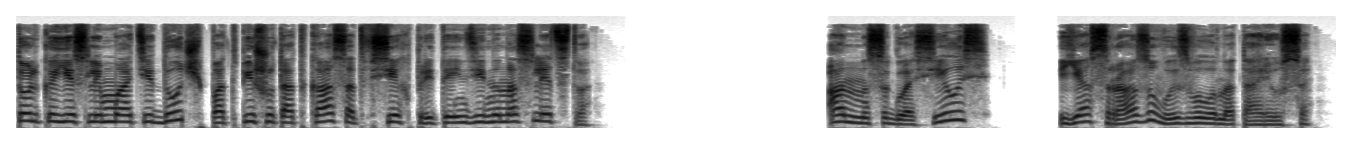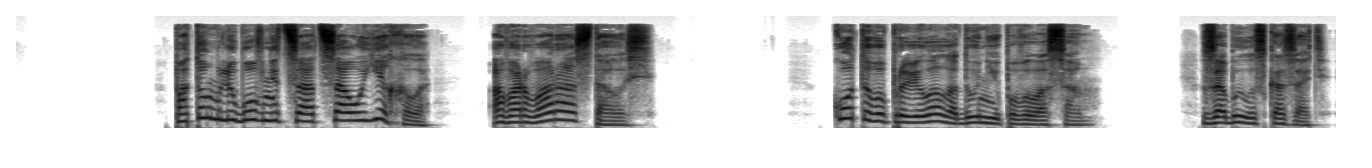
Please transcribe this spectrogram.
только если мать и дочь подпишут отказ от всех претензий на наследство. Анна согласилась, я сразу вызвала нотариуса. Потом любовница отца уехала, а Варвара осталась. Котова провела ладонью по волосам. Забыла сказать.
